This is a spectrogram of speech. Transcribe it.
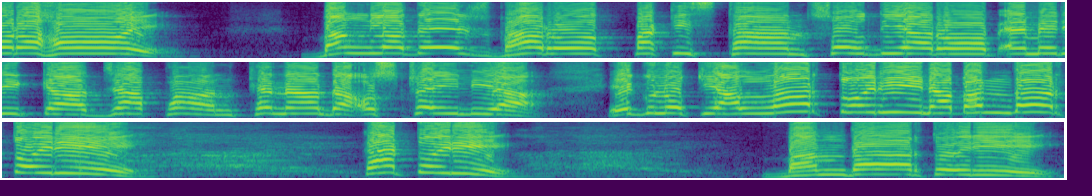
করা হয় বাংলাদেশ, ভারত, পাকিস্তান, সৌদি আরব, আমেরিকা, জাপান, কানাডা, অস্ট্রেলিয়া, এগুলো কি আল্লাহর তৈরি না বান্দার তৈরি? কার তৈরি? বান্দার তৈরি।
